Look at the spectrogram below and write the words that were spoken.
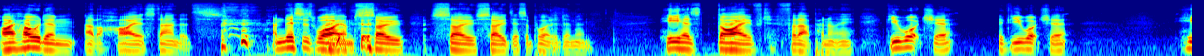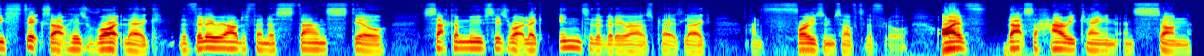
I hold him at the highest standards, and this is why I'm so so so disappointed in him. He has dived for that penalty. If you watch it, if you watch it, he sticks out his right leg. The Villarreal defender stands still. Saka moves his right leg into the Villarreal's player's leg and throws himself to the floor. I've that's a Harry Kane and Son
